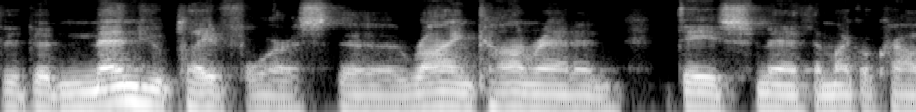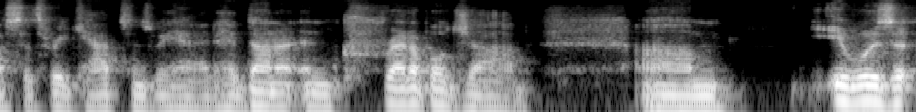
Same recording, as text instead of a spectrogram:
the, the men who played for us, the Ryan Conrad and Dave Smith and Michael Kraus, the three captains we had, had done an incredible job. Um, it was a,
